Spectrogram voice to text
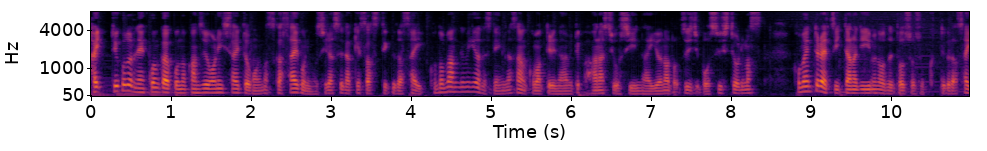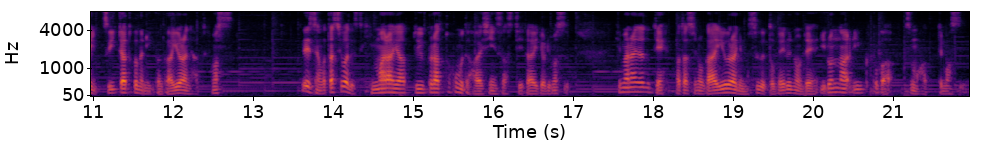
はい。ということでね、今回はこんな感じで終わりにしたいと思いますが、最後にお知らせだけさせてください。この番組ではですね、皆さん困っている悩みとか話してほしい内容など随時募集しております。コメント欄や Twitter の DM などでどうしよう送ってください。Twitter とかのリンクは概要欄に貼っておきます。でですね、私はですね、ヒマラヤというプラットフォームで配信させていただいております。ヒマラヤでね、私の概要欄にもすぐ飛べるので、いろんなリンクとかいつも貼ってます。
